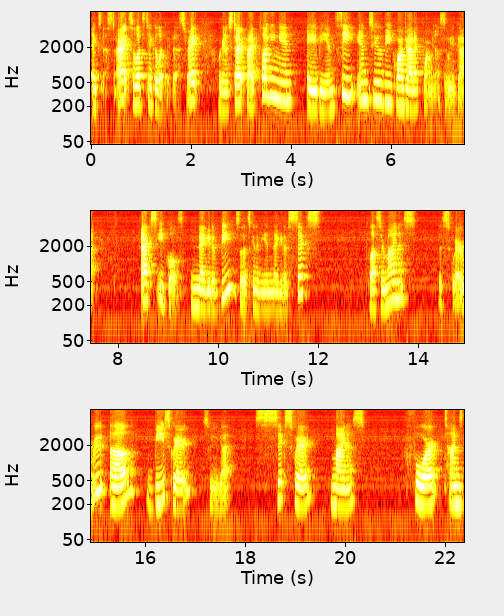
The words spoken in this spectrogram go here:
exist. All right, so let's take a look at this, right? We're going to start by plugging in a, b, and c into the quadratic formula. So we've got x equals negative b, so that's going to be a negative 6 plus or minus the square root of b squared. So we've got 6 squared minus 4 times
